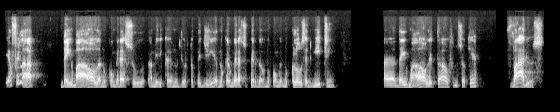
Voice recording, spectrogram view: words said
eu fui lá, dei uma aula no Congresso Americano de Ortopedia, no Congresso, perdão, no, no Closed Meeting, uh, dei uma aula e tal, não sei o quê vários,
